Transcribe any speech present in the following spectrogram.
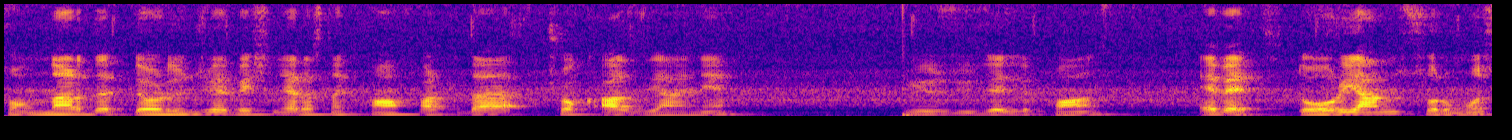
Sonlarda dördüncü ve beşinci arasındaki puan farkı da çok az yani. 100-150 puan. Evet doğru yanlış sorumuz.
